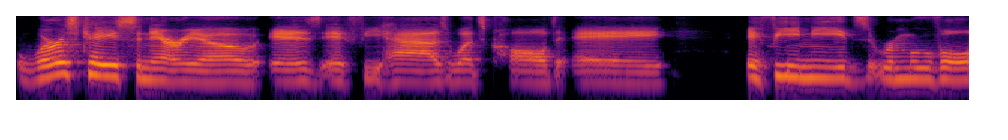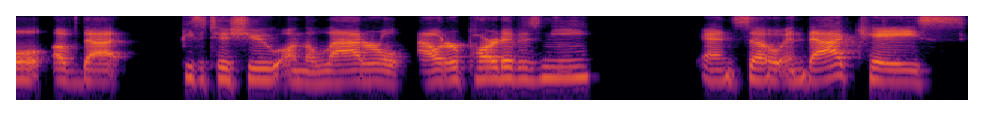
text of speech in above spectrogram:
Worst case scenario is if he has what's called a, if he needs removal of that piece of tissue on the lateral outer part of his knee. And so in that case,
